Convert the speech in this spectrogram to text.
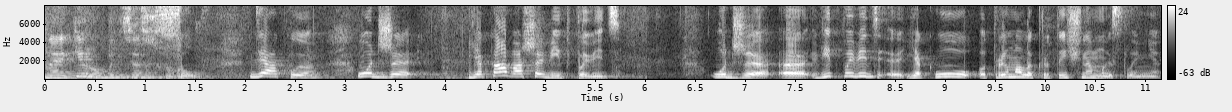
на які робиться сув. Дякую. Отже, яка ваша відповідь? Отже, е, відповідь, е, яку отримало критичне мислення,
